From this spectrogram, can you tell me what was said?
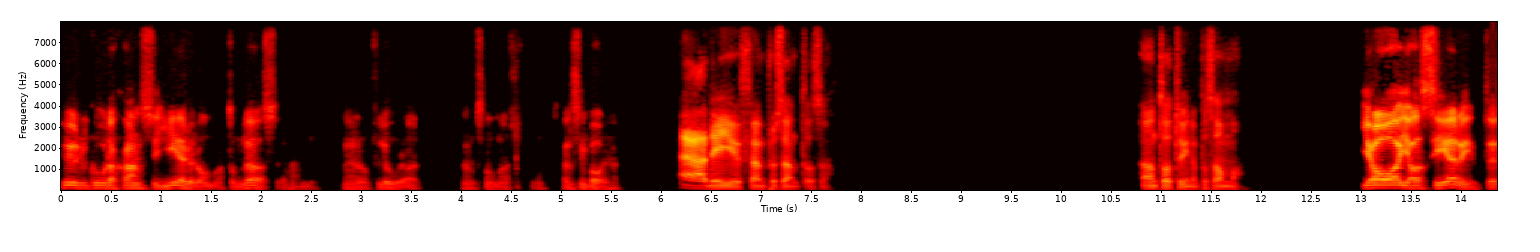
hur goda chanser ger du dem att de löser det här nu, när de förlorar en sån match mot Helsingborg? Här? Äh, det är ju 5 procent alltså. Jag antar att du är inne på samma. Ja, jag ser inte.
